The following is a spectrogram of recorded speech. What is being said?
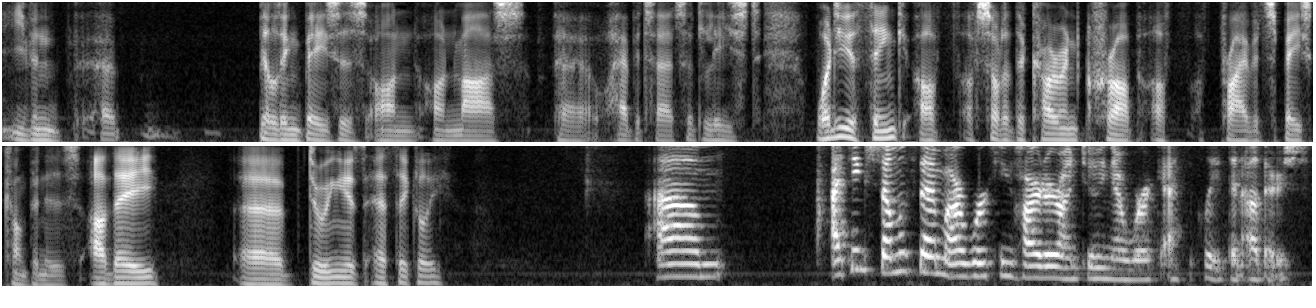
even uh, building bases on on Mars uh, habitats at least. What do you think of, of sort of the current crop of, of private space companies? Are they uh, doing it ethically? Um, I think some of them are working harder on doing their work ethically than others.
